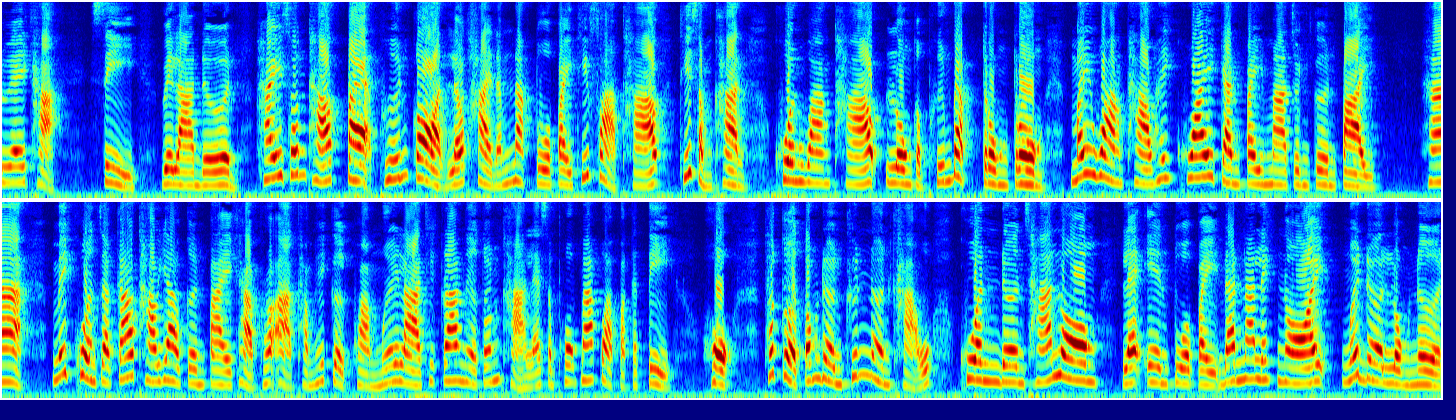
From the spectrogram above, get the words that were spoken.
เรื่อยๆ ค่ะ 4. เวลาเดิน ให้ส้นเท้าแตะพื้นก่อน แล้วถ่ายน้ำหนักตัวไปที่ฝ่าเท้าที่สำคัญควรวางเท้าลงกับพื้นแบบตรงๆ ไม่วางเท้าให้ไขว้กันไปมาจนเกินไป 5. ไม่ควรจะก้าวเท้ายาวเกินไปค่ะ เพราะอาจทำให้เกิดความเมื่อยล้าที่กล้ามเนื้อต้นขาและสะโพกมากกว่าปกติ 6. ถ้าเกิดต้องเดินขึ้นเนินเขา ควรเดินช้าลง และเอนตัวไปด้านหน้าเล็กน้อย เมื่อเดินลงเนิน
